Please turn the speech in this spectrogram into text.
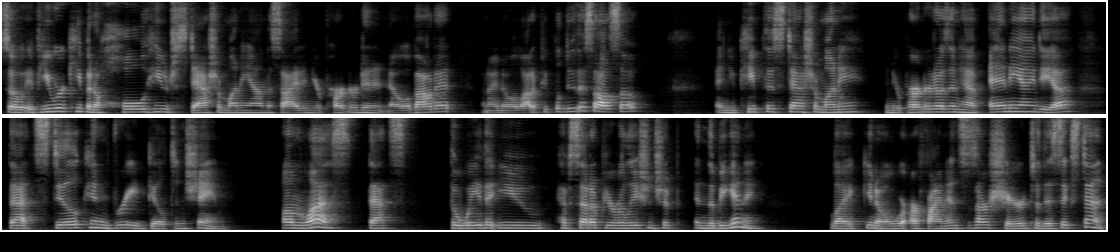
So if you were keeping a whole huge stash of money on the side and your partner didn't know about it, and I know a lot of people do this also, and you keep this stash of money and your partner doesn't have any idea, that still can breed guilt and shame, unless that's the way that you have set up your relationship in the beginning. Like, you know, our finances are shared to this extent.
